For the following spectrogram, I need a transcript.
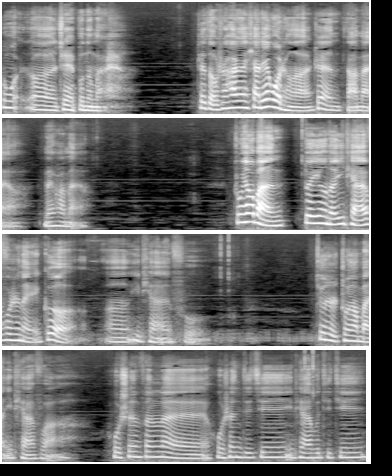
中国呃，这也不能买啊，这走势还在下跌过程啊，这咋买啊？没法买啊。中小板对应的 ETF 是哪一个？嗯，ETF 就是中小板 ETF 啊，沪深分类、沪深基金、ETF 基金。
